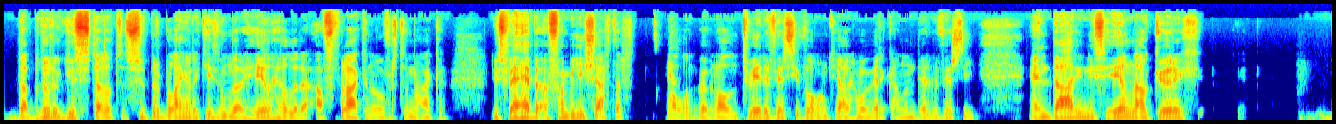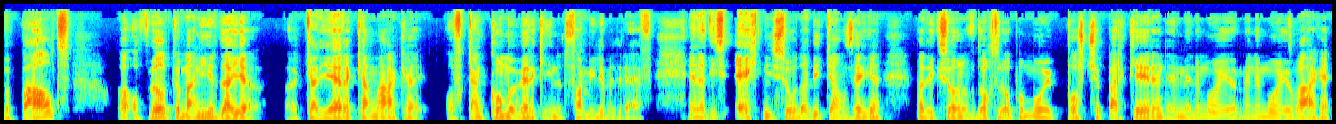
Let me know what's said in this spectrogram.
dat bedoel ik dus dat het superbelangrijk is om daar heel heldere afspraken over te maken. Dus wij hebben een familiecharter, Ja. Al een- we hebben al een tweede versie. Volgend jaar gaan we werken aan een derde versie. En daarin is heel nauwkeurig bepaald eh, op welke manier dat je eh, carrière kan maken of kan komen werken in het familiebedrijf. En het is echt niet zo dat ik kan zeggen dat ik zoon of dochter op een mooi postje parkeer en, en met, een mooie, met een mooie wagen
